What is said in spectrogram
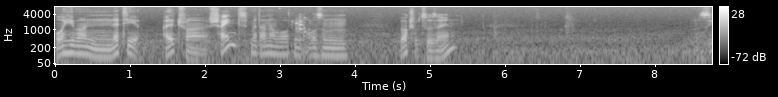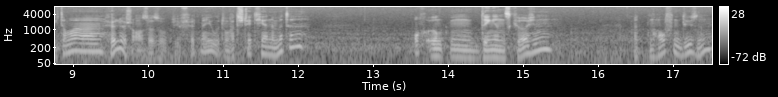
Urheber Netty Ultra. Scheint mit anderen Worten aus dem Workshop zu sein. Sieht aber höllisch aus. Also gefällt mir gut. Und was steht hier in der Mitte? Auch irgendein Dingenskirchen. Mit einem Haufen Düsen.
